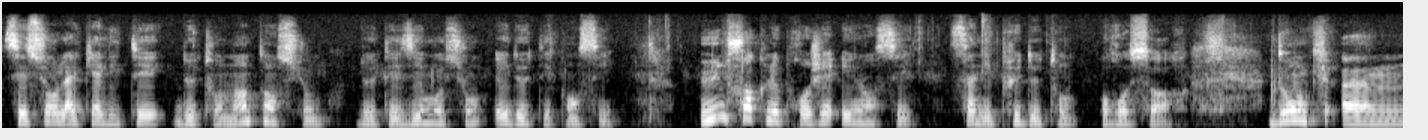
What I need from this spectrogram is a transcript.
c'est sur la qualité de ton intention, de tes émotions et de tes pensées une fois que le projet est lancé, ça n'est plus de ton ressort. Donc, euh,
